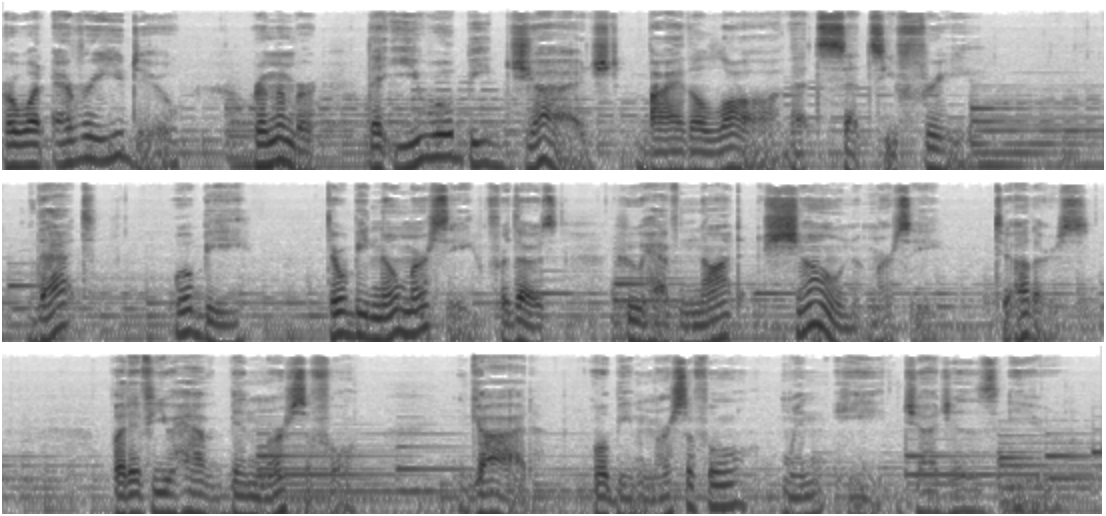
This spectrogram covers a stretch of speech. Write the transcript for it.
or whatever you do, remember that you will be judged by the law that sets you free. That will be, there will be no mercy for those who have not shown mercy to others. But if you have been merciful, God will be merciful when He judges you.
